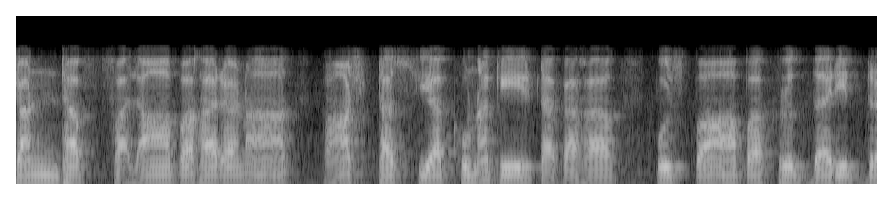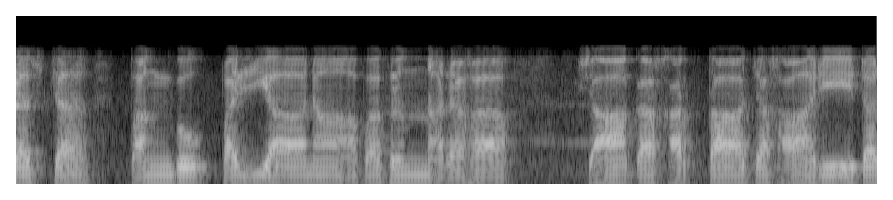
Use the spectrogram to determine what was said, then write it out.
षण्ढफलापहरणात् काष्ठस्य खुणकीटकः पुष्पापहृद्दरिद्रश्च पङ्गुपर्यानापहृन्नरः शाकहर्ता च हारीतस्तोयहर्ता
